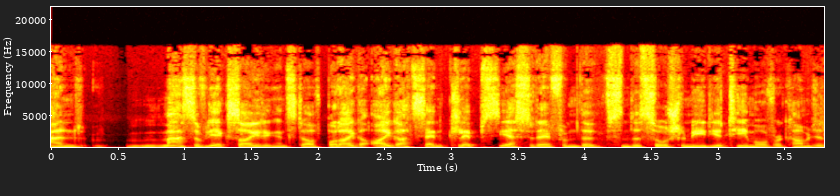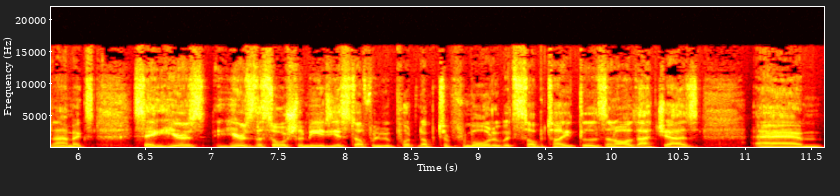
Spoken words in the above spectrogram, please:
and massively exciting and stuff. But I got I got sent clips yesterday from the from the social media team over Comedy Dynamics saying here's here's the social media stuff we'll be putting up to promote it with subtitles and all that jazz. Um,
